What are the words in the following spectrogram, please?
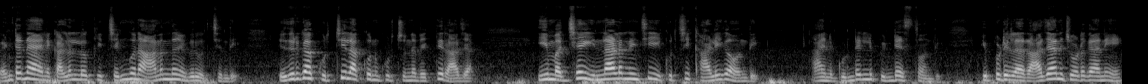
వెంటనే ఆయన కళ్ళల్లోకి చెంగున ఆనందం ఎగురి వచ్చింది. ఎదురుగా కుర్చీ లాక్కుని కూర్చున్న వ్యక్తి రాజా. ఈ మధ్య ఇన్నాళ్ళ నుంచి ఈ కుర్చీ ఖాళీగా ఉంది. ఆయన గుండెల్ని పిండేస్తోంది. ఇప్పుడు ఇలా రాజాని చూడగానే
